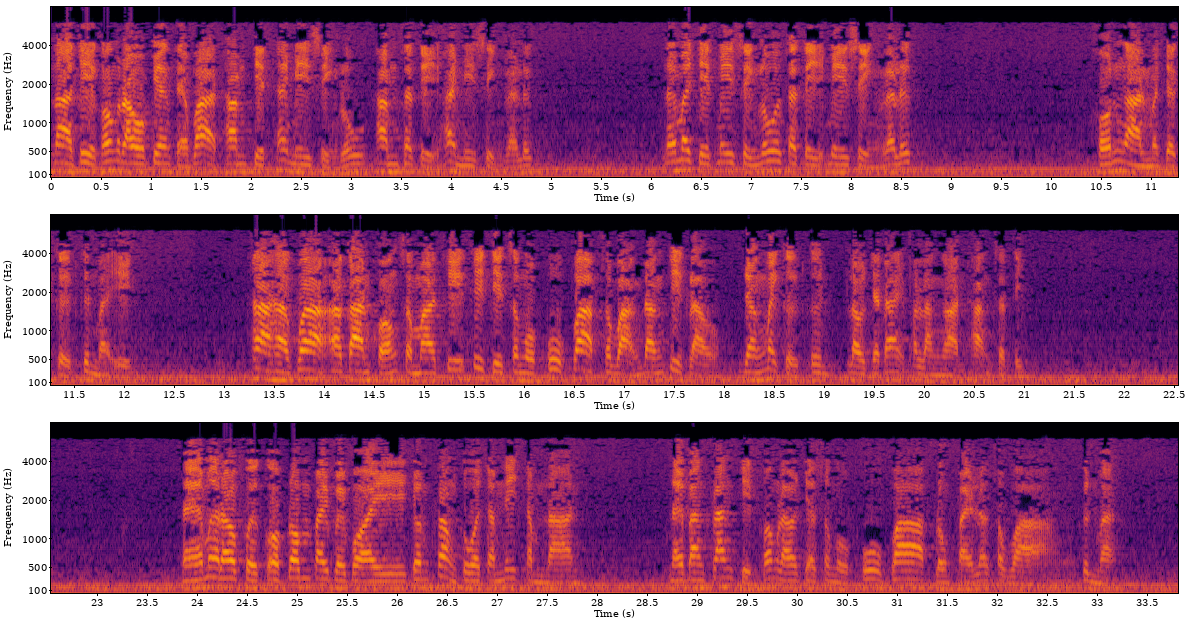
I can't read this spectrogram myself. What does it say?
หน้าที่ของเราเพียงแต่ว่าทำจิตให้มีสิ่งรู้ทำสติให้มีสิ่งระลึกในเมื่อจิตมีสิ่งรู้สติมีสิ่งระลึก ผลงานมันจะเกิดขึ้นมาเอง ถ้าหากว่าอาการของสมาธิที่จิตสงบปุ๊บวาบสว่างดังที่กล่าวยังไม่เกิดขึ้น เราจะได้พลังงานทางสติ แต่เมื่อเราฝึกอบรมไปบ่อยๆ จนคล่องตัวจำนิชำนาญในบางครั้งจิตของเราจะสงบผู้ป้าบลงไปแล้วสว่างขึ้นมา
